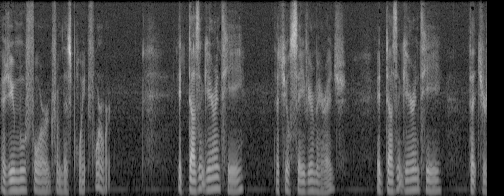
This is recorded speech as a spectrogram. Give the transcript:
as you move forward from this point forward. It doesn't guarantee that you'll save your marriage. It doesn't guarantee that your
